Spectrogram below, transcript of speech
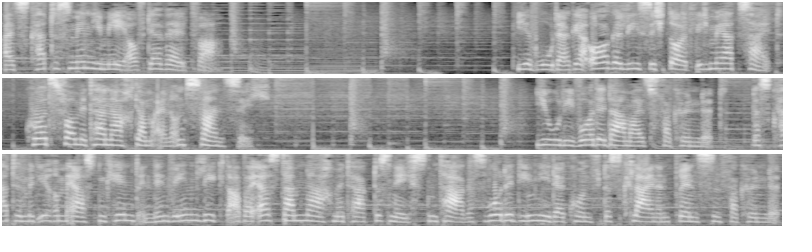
als Kattes Minime auf der Welt war. Ihr Bruder George ließ sich deutlich mehr Zeit, kurz vor Mitternacht am 21. Juli wurde damals verkündet, dass Katte mit ihrem ersten Kind in den Wehen liegt aber erst am Nachmittag des nächsten Tages wurde die Niederkunft des kleinen Prinzen verkündet.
